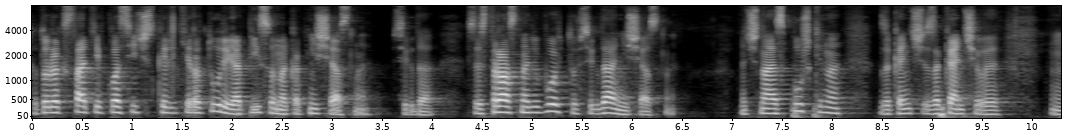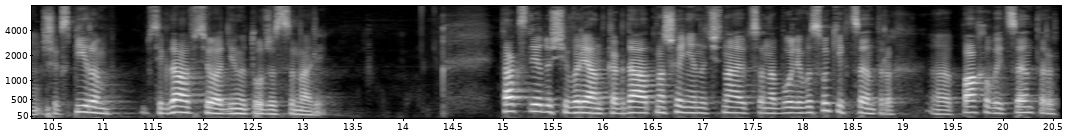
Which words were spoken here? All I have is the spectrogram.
которая, кстати, в классической литературе описана как несчастная всегда. Если страстная любовь, то всегда несчастная. Начиная с Пушкина, заканч... заканчивая Шекспиром, всегда все один и тот же сценарий. Так, следующий вариант, когда отношения начинаются на более высоких центрах, э, паховый центр,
